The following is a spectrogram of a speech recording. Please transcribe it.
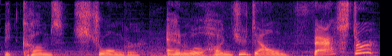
becomes stronger and will hunt you down faster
